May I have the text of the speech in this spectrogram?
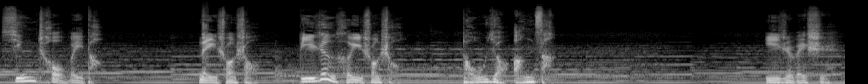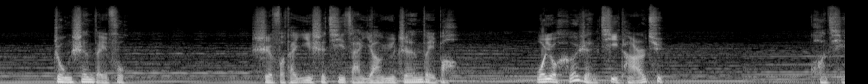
腥臭味道。那双手，比任何一双手都要肮脏。一日为师，终身为父。师傅他一十七载养育之恩未报，我又何忍弃他而去？况且，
